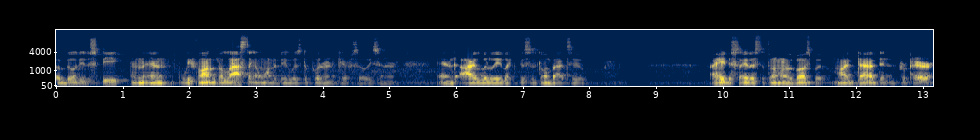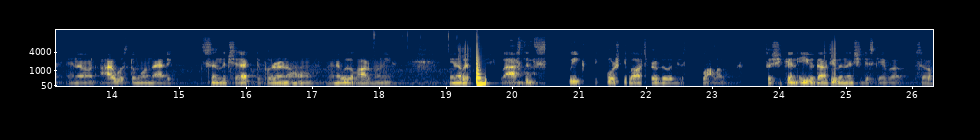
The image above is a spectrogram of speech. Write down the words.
ability to speak and then we found the last thing i wanted to do was to put her in a care facility center and i literally like this is going back to i hate to say this to throw him under the bus but my dad didn't prepare you know and i was the one that had to send the check to put her in a home and it was a lot of money you know but she lasted six weeks before she lost her ability to swallow so she couldn't eat without tube and then she just gave up so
